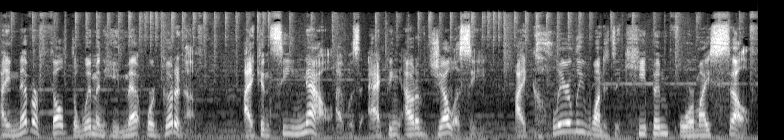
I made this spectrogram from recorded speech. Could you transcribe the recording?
I never felt the women he met were good enough. I can see now I was acting out of jealousy. I clearly wanted to keep him for myself.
